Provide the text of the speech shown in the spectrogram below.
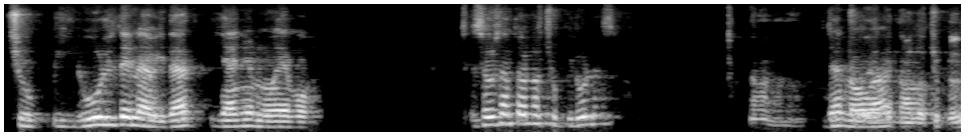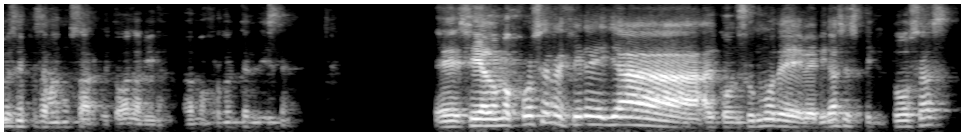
chupirul de Navidad y Año Nuevo? ¿Se usan todos los chupirules? No, no, no. Ya no, ¿va? No, los chupirules siempre se van a usar, güey, toda la vida. A lo mejor no entendiste. Eh, sí, a lo mejor se refiere ella al consumo de bebidas espirituosas.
